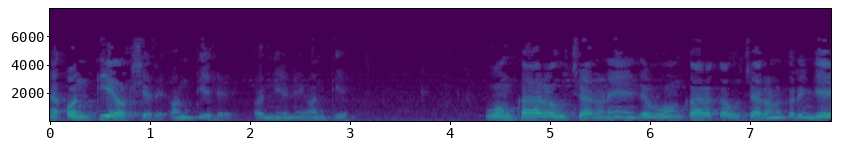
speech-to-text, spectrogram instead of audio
अंत्य अक्षर है अंत्य है अन्य नहीं अंत्य। ओंकार उच्चारण है जब ओंकार का उच्चारण करेंगे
